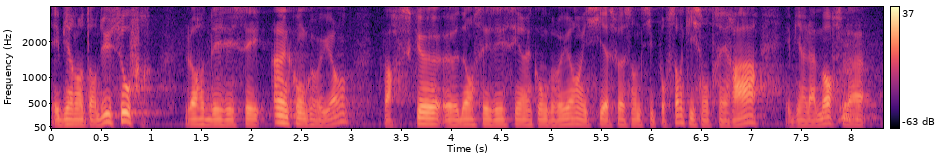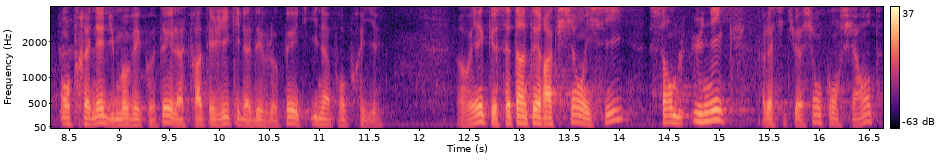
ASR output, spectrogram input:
et bien entendu souffre lors des essais incongruents parce que euh, dans ces essais incongruents, ici à 66%, qui sont très rares, eh bien l'amorce l'a entraîné du mauvais côté et la stratégie qu'il a développée est inappropriée. vous voyez que cette interaction ici semble unique à la situation consciente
